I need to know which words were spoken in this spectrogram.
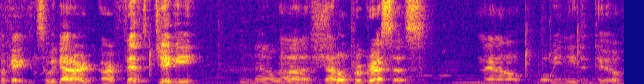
Okay, so we got our, our fifth jiggy. Now we Uh, that'll progress us. Now, what we need to do.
